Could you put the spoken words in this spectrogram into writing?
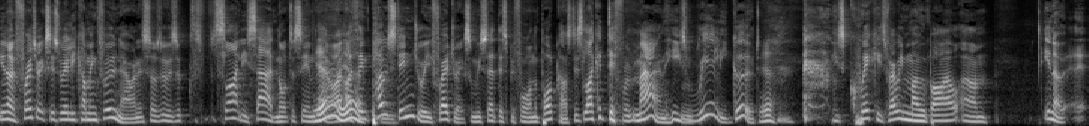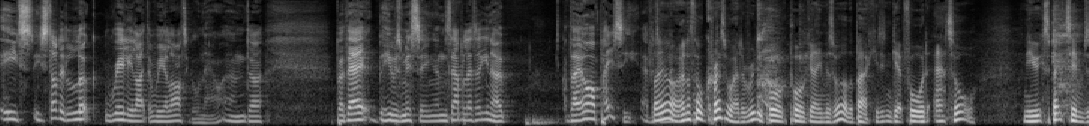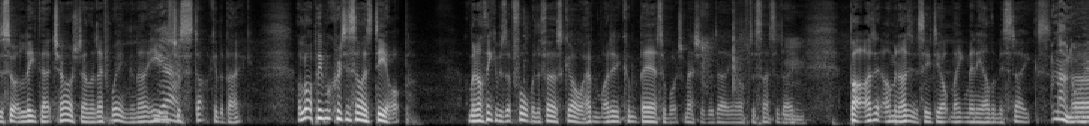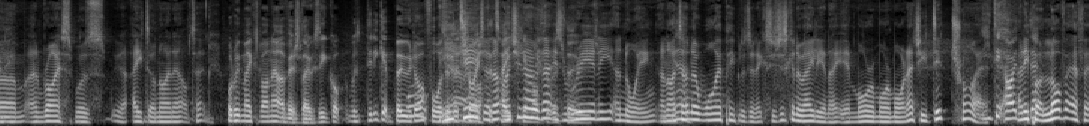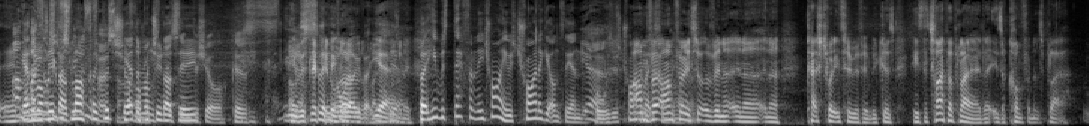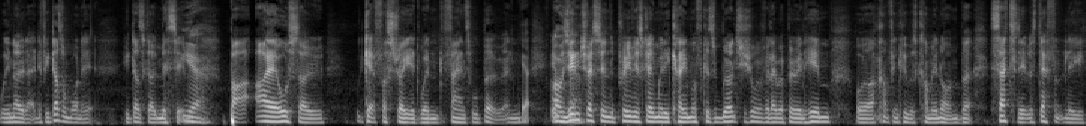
you know Fredericks is really coming through now, and it's, it was slightly sad not to see him there. Yeah, I, I yeah. think post injury Fredericks, and we said this before on the podcast, is like a different man. He's really good. yeah. He's quick. He's very mobile. Um, you know, he's he started to look really like the real article now, and uh, but there he was missing, and Zabaleta, you know, they are pacey. They are, and I thought Cresswell had a really poor, poor game as well at the back. He didn't get forward at all, you expect him to sort of lead that charge down the left wing, and uh, he Yeah. was just stuck at the back. A lot of people criticise Diop. I mean, I think he was at fault with the first goal. I haven't, I didn't couldn't bear to watch match of the day after Saturday. Mm. But I, didn't, I mean, I didn't see Diop make many other mistakes. No, not really. um, And Rice was you know, eight or nine out of ten. What do we make of Arnautovic though? Because he got was, did he get booed off, or was he it the did, choice and to I- take do you know that that is was really annoying, and I Yeah. don't know why people are doing it because you're just going to alienate him more and more and more. And actually, did try, He did- I and he def- put a lot of effort in. Um, Yeah, and the he wrong did stuff. fluff in a good first He shot had the wrong studs in opportunity. for sure because He he was was slipping slipping all all over the over. place, Yeah, but he was definitely trying. He was trying to get onto the end of the balls. He was trying I'm, to very, I'm something very happen. sort of in a, in a in a catch twenty two with him because he's the type of player that is a confidence player. We know that, and if he doesn't want it, he does go missing. Yeah. But I also get frustrated when fans will boo, and Yeah. it Oh, was yeah. interesting the previous game when he came off because we weren't too sure whether they were booing him or I can't think who was coming on. But Saturday it was definitely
